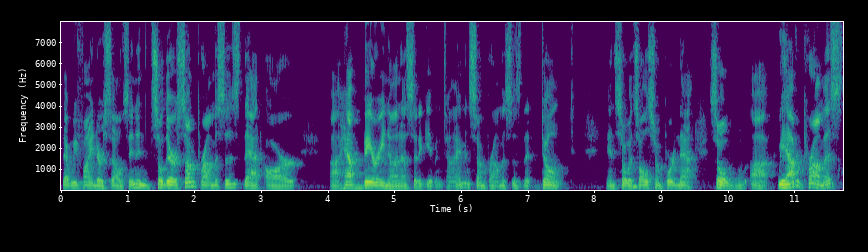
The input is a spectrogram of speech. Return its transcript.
that we find ourselves in and so there are some promises that are uh, have bearing on us at a given time and some promises that don't. And so it's also important that. So uh, we have a promise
